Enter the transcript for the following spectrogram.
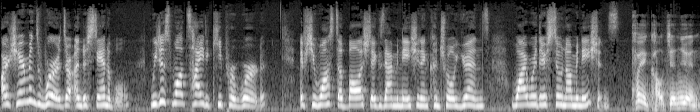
Our chairman's words are understandable. We just want Tsai to keep her word. If she wants to abolish the examination and control yuans, why were there still nominations? 废考监院，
